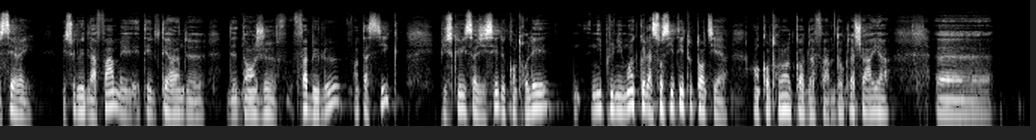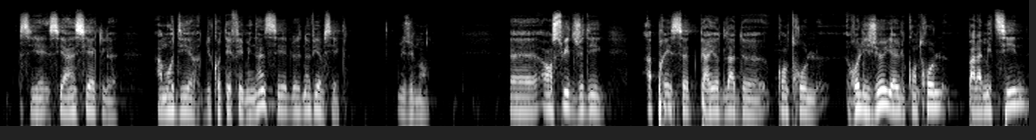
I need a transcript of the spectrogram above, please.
serrer. Celui de la femme était le terrain d'enjeux de, fabuleux, fantastiques, puisqu'il s'agissait de contrôler ni plus ni moins que la société tout entière, en contrôlant le corps de la femme. Donc la charia, euh, c'est un siècle à maudire du côté féminin, c'est le 9e siècle musulman. Euh, ensuite, je dis, après cette période-là de contrôle religieux, il y a eu le contrôle par la médecine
